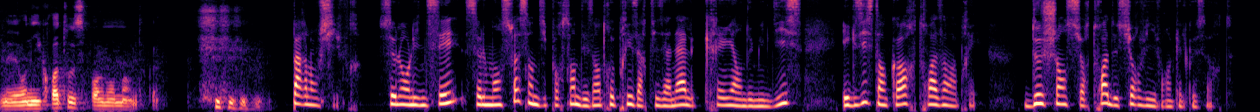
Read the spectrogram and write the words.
mais on y croit tous pour le moment, en tout cas. Parlons chiffres. Selon l'INSEE, seulement 70% des entreprises artisanales créées en 2010 existent encore trois ans après deux chances sur trois de survivre en quelque sorte.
